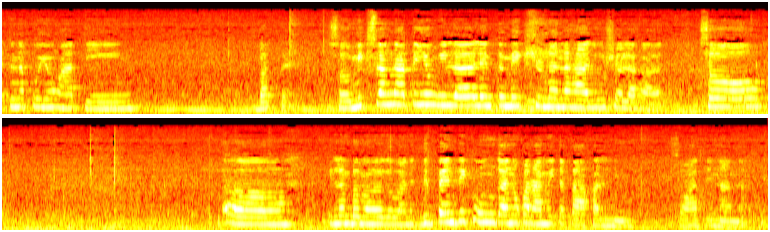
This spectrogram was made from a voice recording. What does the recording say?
Ito na po yung ating butter. So, mix lang natin yung ilalim to make sure na nahalo siya lahat. So, uh, ilan ba magagawa natin? Depende kung gaano karami tatakal niyo. So, atin na natin.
